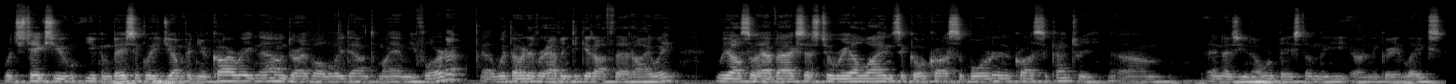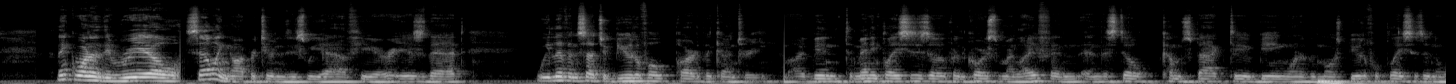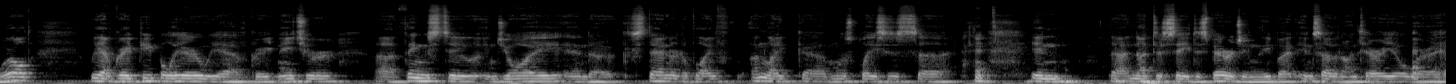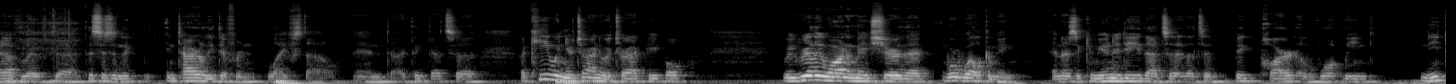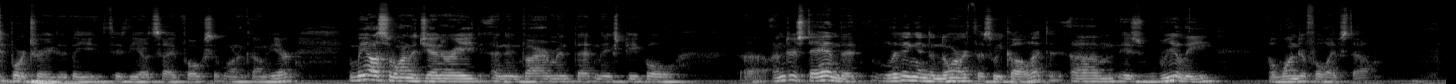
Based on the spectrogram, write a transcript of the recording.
which takes you, you can basically jump in your car right now and drive all the way down to Miami, Florida, uh, without ever having to get off that highway. We also have access to rail lines that go across the border and across the country. Um, and as you know, we're based on the, on the Great Lakes. I think one of the real selling opportunities we have here is that we live in such a beautiful part of the country. I've been to many places over the course of my life, and, and this still comes back to being one of the most beautiful places in the world. We have great people here, we have great nature, uh, things to enjoy, and a standard of life unlike uh, most places uh, in. Uh, not to say disparagingly, but in southern Ontario, where I have lived, uh, this is an entirely different lifestyle. And I think that's a, a key when you're trying to attract people. We really want to make sure that we're welcoming, and as a community, that's a that's a big part of what we need to portray to the to the outside folks that want to come here. And we also want to generate an environment that makes people uh, understand that living in the north, as we call it, um, is really a wonderful lifestyle.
